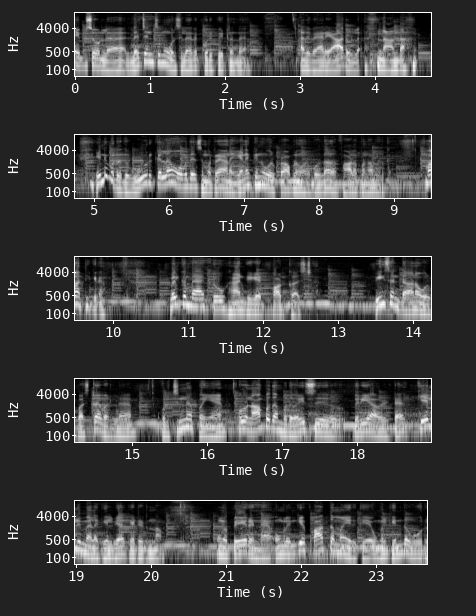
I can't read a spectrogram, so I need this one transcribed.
எபிசோடில் லெஜண்ட்ஸ்னு ஒரு சிலரை குறிப்பிட்டிருந்தேன். அது வேறு யாரும் இல்லை. நான் தான். என்ன பண்ணுறது ஊருக்கெல்லாம் உபதேசம் பண்ணுறேன் ஆனால் எனக்குன்னு ஒரு ப்ராப்ளம் வரும்போது தான் அதை ஃபாலோ பண்ணாமல் இருக்கேன். மாற்றிக்கிறேன் welcome back to hand cricket podcast ரீசெண்டான ஒரு பஸ் டிரைவரில் ஒரு சின்ன பையன் ஒரு நாற்பது ஐம்பது வயசு பெரிய அவள்கிட்ட கேள்வி மேலே கேள்வியாக கேட்டுட்டு இருந்தான் உங்கள் பேர் என்ன? உங்களை எங்கேயோ பார்த்தமா இருக்கே? உங்களுக்கு எந்த ஊர்?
